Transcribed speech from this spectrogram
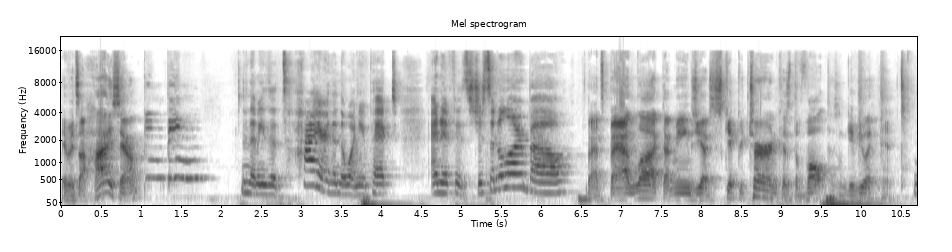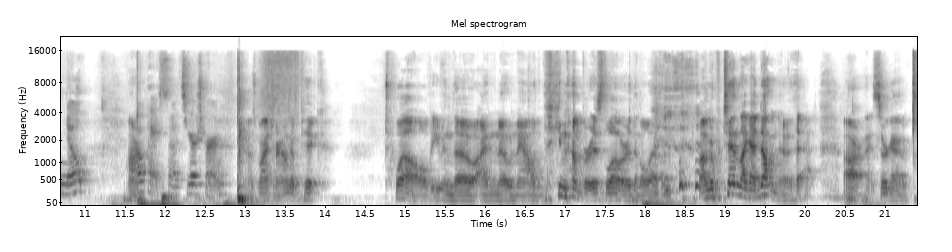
If it's a high sound, bing bing, and that means it's higher than the one you picked. And if it's just an alarm bell, that's bad luck. That means you have to skip your turn because the vault doesn't give you a hint. nope. Right. Okay, so it's your turn. That's my turn. I'm going to pick 12, even though I know now that the number is lower than 11. I'm going to pretend like I don't know that. All right, so we're going to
